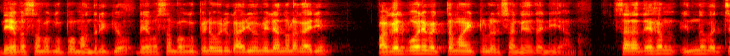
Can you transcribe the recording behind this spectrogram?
ദേവസ്വം വകുപ്പ് മന്ത്രിക്കോ ദേവസ്വം വകുപ്പിനോ ഒരു കാര്യവുമില്ല എന്നുള്ള കാര്യം പകൽ പോലെ വ്യക്തമായിട്ടുള്ളൊരു സംഗതി തന്നെയാണ്. സാർ അദ്ദേഹം ഇന്ന് വെച്ച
